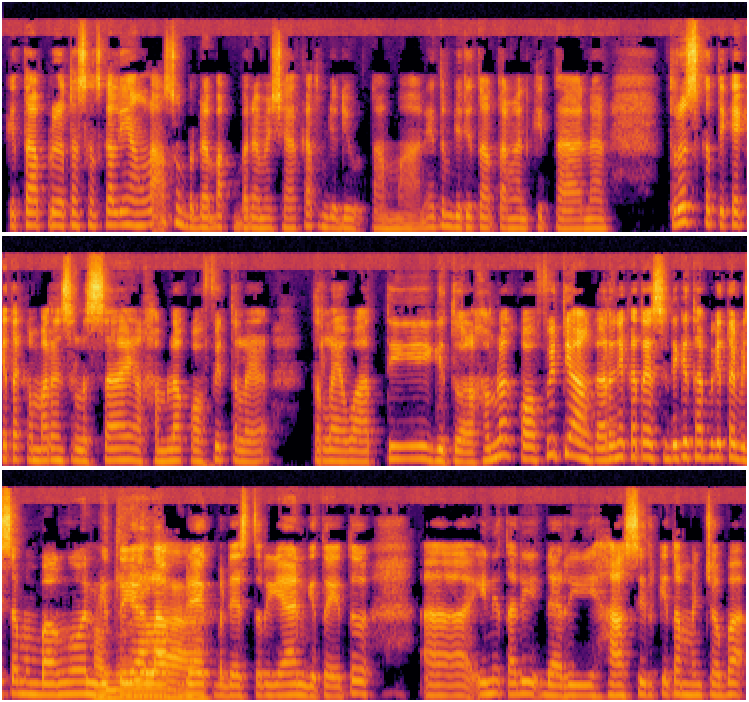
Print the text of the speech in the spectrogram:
Kita prioritaskan sekali yang langsung berdampak kepada masyarakat menjadi utama. Nah, itu menjadi tantangan kita. Nah, terus ketika kita kemarin selesai, alhamdulillah Covid terle- terlewati gitu. Alhamdulillah Covid ya anggarannya katanya sedikit tapi kita bisa membangun gitu ya labdek pedestrian gitu. Itu uh, ini tadi dari hasil kita mencoba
